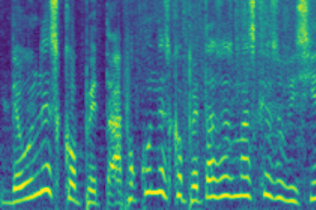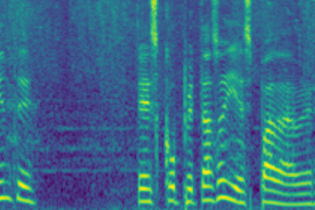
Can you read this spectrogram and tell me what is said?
De un escopetazo. ¿A poco un escopetazo es más que suficiente? Escopetazo y espada, a ver.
